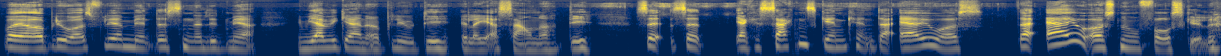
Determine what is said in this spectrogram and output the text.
Hvor jeg oplever også flere mænd, der sådan er lidt mere, jamen jeg vil gerne opleve det, eller jeg savner det. Så, så jeg kan sagtens genkende, der er jo også, der er jo også nogle forskelle.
